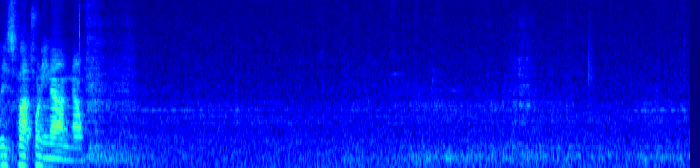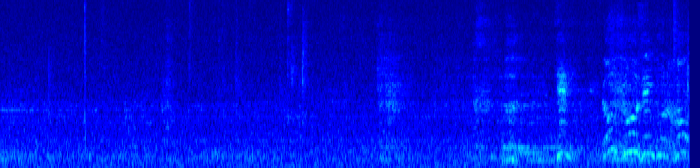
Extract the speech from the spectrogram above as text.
This is part 29 now. Damn it! Those doors ain't gonna hold.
